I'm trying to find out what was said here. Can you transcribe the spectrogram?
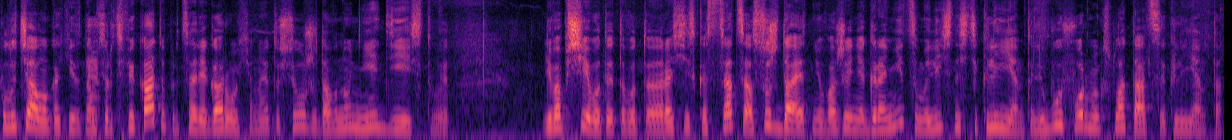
получал он какие-то там сертификаты при царе Горохе, но это все уже давно не действует. И вообще вот эта вот э, Российская ассоциация осуждает неуважение к границам и личности клиента, любую форму эксплуатации клиента.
